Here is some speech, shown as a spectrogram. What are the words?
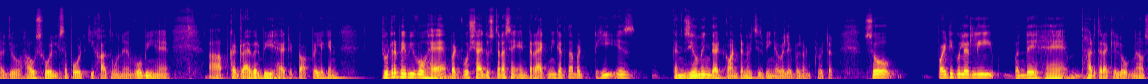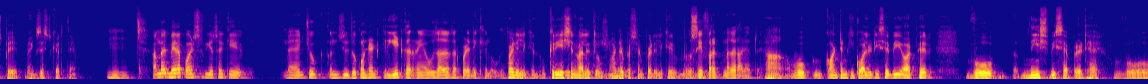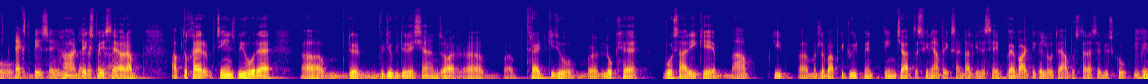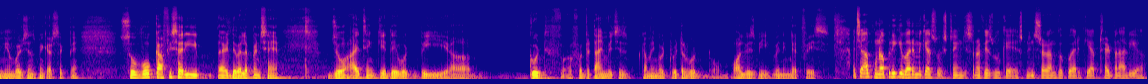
जो हाउस होल्ड सपोर्ट की खातून है वो भी हैं। आपका ड्राइवर भी है टिकटॉक पे लेकिन ट्विटर पे भी वो है बट वो शायद उस तरह से इंटरेक्ट नहीं करता but he is consuming that content which is being available on Twitter so particularly बंदे हैं हर तरह के लोग ना उस पर एग्जिस्ट करते हैं। हम्म, हम्म। हाँ मेरा पॉइंट सिर्फ़ ये था कि जो जो कंटेंट क्रिएट कर रहे हैं वो ज़्यादातर पढ़े लिखे लोग हैं। पढ़े लिखे लोग क्रिएशन वाले तो हंड्रेड परसेंट पढ़े लिखे उससे फ़र्क नज़र आ जाता है। हाँ वो कंटेंट की क्वालिटी से भी और फिर वो नीश भी सेपरेट है। वो टेक्स्ट बेस है हाँ टेक्स्ट बेस है और अब अब तो खैर चेंज भी हो रहा है। वीडियो की ड्यूरेशन और थ्रेड की जो लुक है वो सारी के आप कि मतलब आपकी ट्वीट में तीन चार तस्वीरें आप एक साथ डाल के जैसे वेब आर्टिकल होता है आप उस तरह से भी उसको प्रीमियम वर्जन में कर सकते हैं। सो so, वो काफ़ी सारी डेवलपमेंट्स हैं जो I think they would be good for the time which is coming और Twitter would always be winning that race. अच्छा आप मोनोपोली के बारे में क्या सोचते हैं? जिस तरह फेसबुक है इसने इंस्टाग्राम को एक्वायर किया आप थ्रेड बना लिया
